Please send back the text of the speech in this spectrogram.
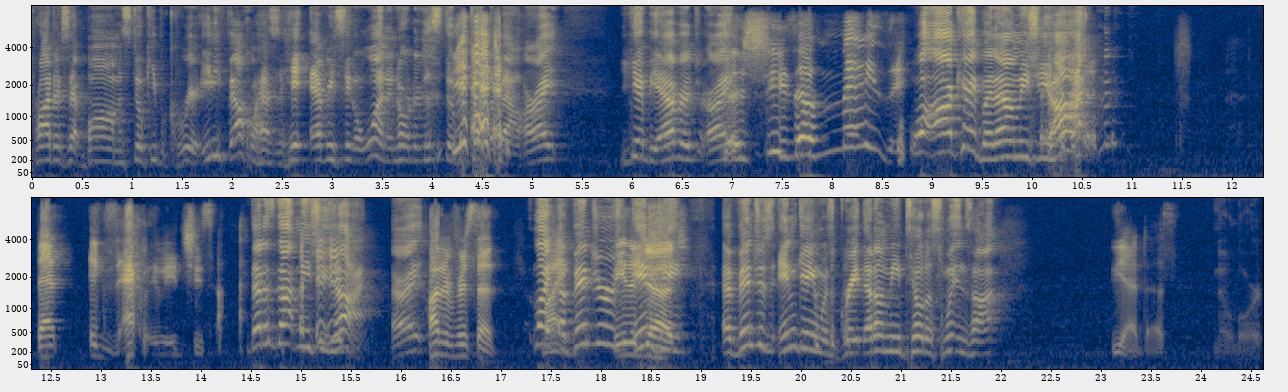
projects that bomb and still keep a career. Edie Falco has to hit every single one in order to still be talked Yes. about. All right, you can't be average. All right. she's amazing. Well, okay, but that don't mean she's hot. That exactly means she's hot. That does not mean she's hot. All right. hundred percent. Like Mike, Avengers Endgame. judge. Avengers Endgame was great. That don't mean Tilda Swinton's hot. Yeah, it does. No lord.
